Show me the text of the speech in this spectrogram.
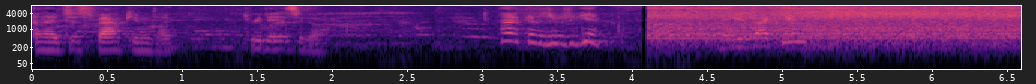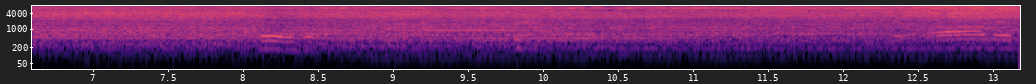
And I just vacuumed like three days ago. I gotta do it again. Can I get vacuum? all this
